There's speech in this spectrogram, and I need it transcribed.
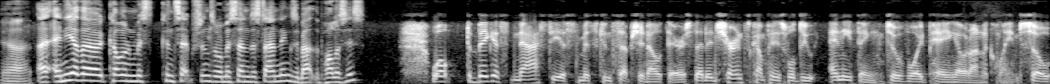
Yeah. Uh, any other common misconceptions or misunderstandings about the policies? Well, the biggest, nastiest misconception out there is that insurance companies will do anything to avoid paying out on a claim. So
